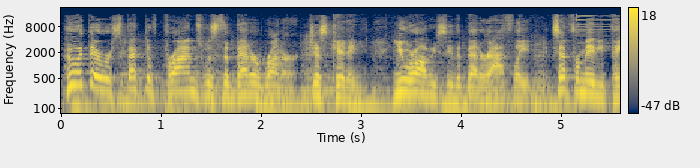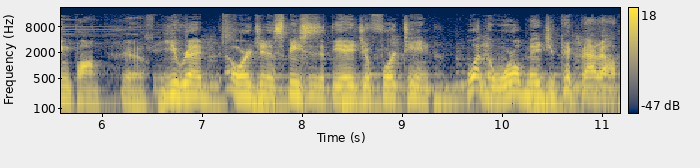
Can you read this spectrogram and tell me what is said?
who at their respective primes was the better runner? Just kidding. You were obviously the better athlete, except for maybe ping pong. Yeah. You read Origin of Species at the age of 14. What in the world made you pick that up?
